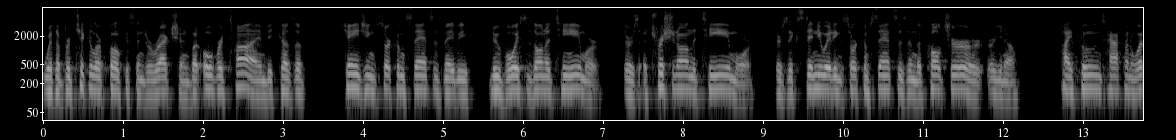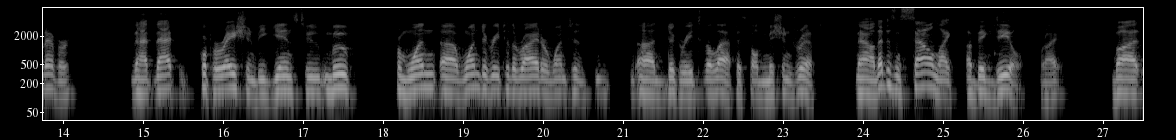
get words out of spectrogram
with a particular focus and direction, but over time, because of changing circumstances, maybe new voices on a team, or there's attrition on the team, or there's extenuating circumstances in the culture, or, or you know, typhoons happen, whatever, that that corporation begins to move from one, uh, one degree to the right or one to, uh, degree to the left. It's called mission drift. Now, that doesn't sound like a big deal, right? But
